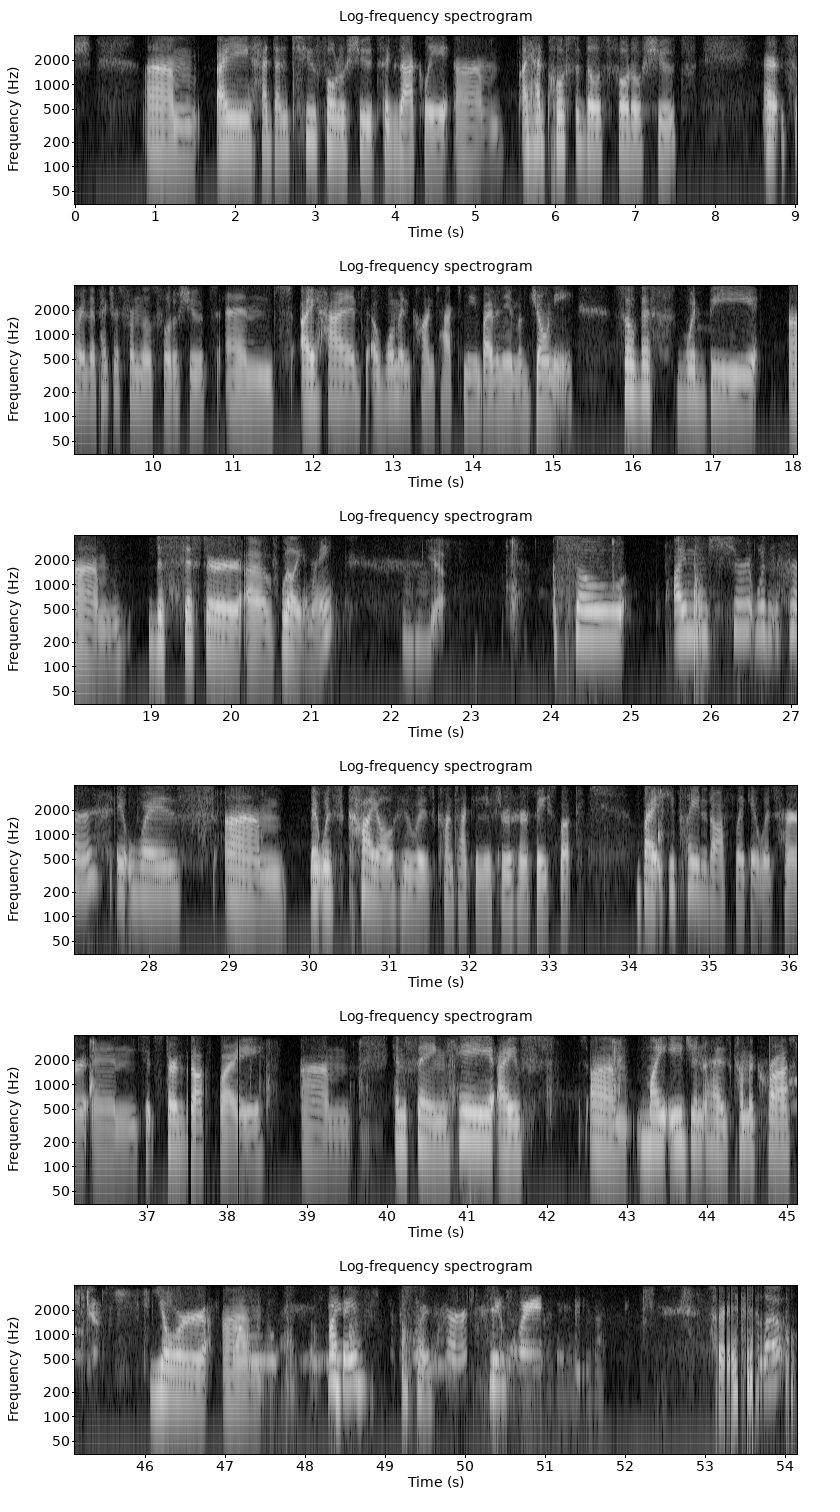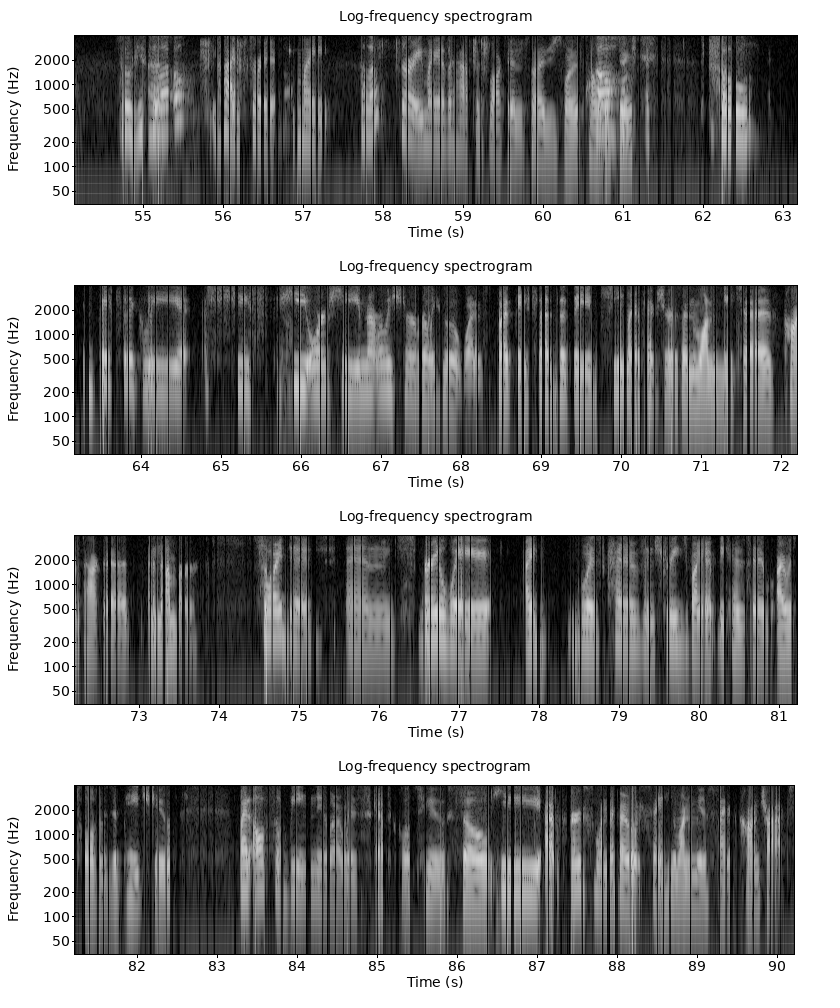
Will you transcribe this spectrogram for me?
Um, I had done two photo shoots exactly. Um, I had posted those photo shoots, or sorry, the pictures from those photo shoots, and I had a woman contact me by the name of Joni. So this would be um, the sister of William, right? Mm-hmm. yeah. So I'm sure it wasn't her. It was um it was Kyle who was contacting me through her Facebook. But he played it off like it was her and it started off by um him saying, "Hey, I've um my agent has come across your um Hey babe. I'm sorry. Sorry. Hello. So he said, Hello. "Hi, sorry, my Hello. sorry, my other half just walked in, so I just wanted to tell Oh. what I was doing." So basically, she, he or she, I'm not really sure really who it was, but they said that they'd seen my pictures and wanted me to contact a, a number. So I did, and right away, I was kind of intrigued by it because it, I was told it was a paid shoot but also being new, I was skeptical too. So he at first went about saying he wanted me to sign a contract.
